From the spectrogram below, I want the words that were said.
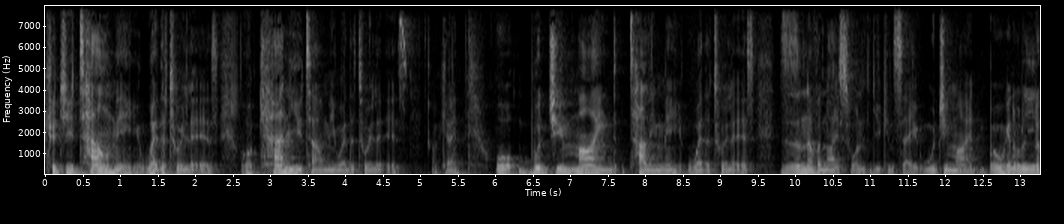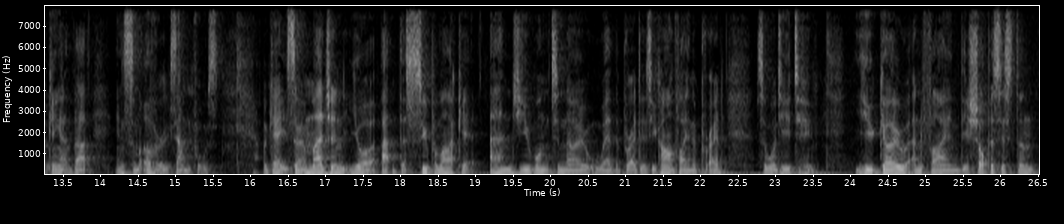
could you tell me where the toilet is? Or can you tell me where the toilet is? Okay? Or would you mind telling me where the toilet is? This is another nice one you can say, would you mind? But we're going to be looking at that in some other examples. Okay, so imagine you're at the supermarket and you want to know where the bread is. You can't find the bread, so what do you do? You go and find the shop assistant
